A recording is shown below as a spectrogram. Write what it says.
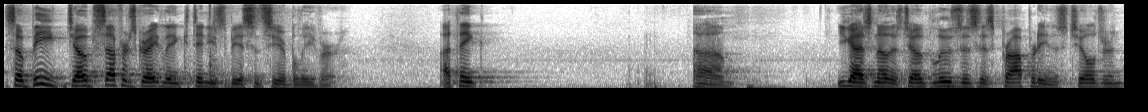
so, B, Job suffers greatly and continues to be a sincere believer. I think um, you guys know this. Job loses his property and his children.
